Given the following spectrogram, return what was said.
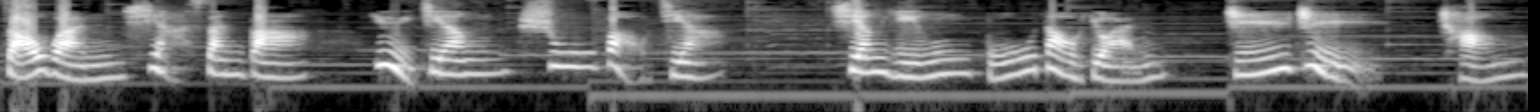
早晚下三巴。欲将书报家，相迎不到远，直至长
